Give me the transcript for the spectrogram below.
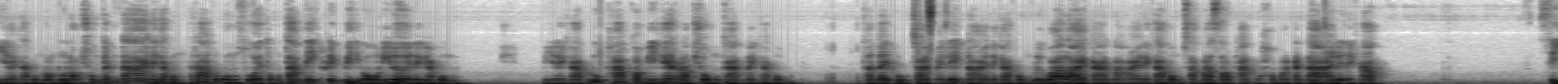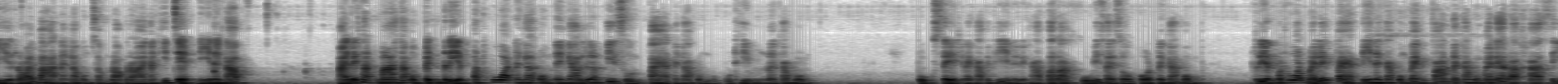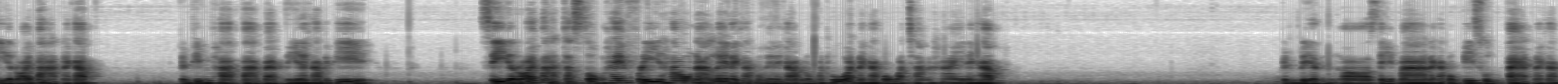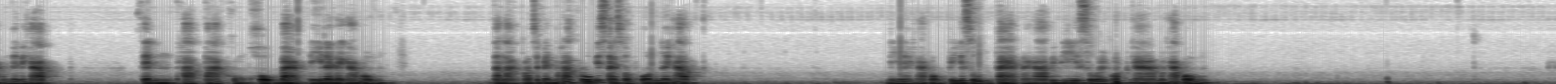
นี่นะครับผมลองดูลองชมกันได้นะครับ ผมพระทุกองค์สวยตรงตามในคลิปวิดีโอนี้เลยนะครับ ผมนี่นะครับ รูปภาพก็มีให้รับชมกันนะครับ ผม ท่านใดถูกใจหมายเลขไหนนะครับ ผมหรือว่ารายการไหนนะครับ ผมสามารถสอบถามเข้ามากันได้เลยนะครับ 400 บาทนะครับ ผมสำหรับรายการที่ 7 นี้นะครับ หมายเลขถัดมาครับ ผมเป็นเหรียญพ่อทวดนะครับ ผมในงานเลื่อนปี 08 นะครับ ผมหลวงปู่ทิมนะครับ ผมปลุกเสกนะครับพี่ๆหน่อยนะครับพระครูวิสัยโสพลนะครับ ผมเหรียญพ่อทวดหมายเลข 8 นี้นะครับ ผมแบ่งปันนะครับ ผมให้ในราคา 400 บาทนะครับ เป็นพิมพ์ผ่าปากแบบนี้นะครับพี่ๆ 400 บาทจะส่งให้ฟรีเท่านั้นเลยนะครับผมนี่นะครับหลวงพ่อทวดนะครับผมวัดช้างให้นะครับ เป็นเหรียญเอ่อเสมานะครับผมปี 08 นะครับผมนี่นะครับ เส้นผ่าปากคมๆแบบนี้เลยนะครับผมด้านหลังก็จะเป็นพระครูวิสัยโสพลนะครับนี่นะครับผมปี 08 นะครับ พี่ๆสวยงดงามนะครับผม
